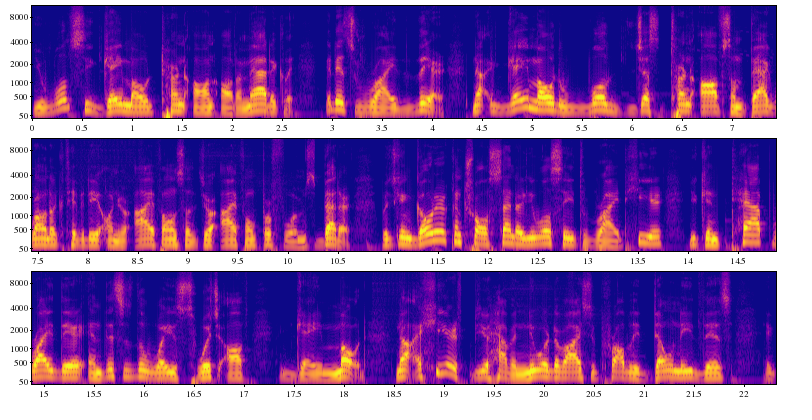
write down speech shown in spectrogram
you will see game mode turn on automatically. It is right there. Now game mode will just turn off some background activity on your iPhone so that your iPhone performs better. But you can go to your control center, you will see it right here. You can tap right there and this is the way you switch off game mode. Now here if you have a newer device, you probably don't need this. It,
